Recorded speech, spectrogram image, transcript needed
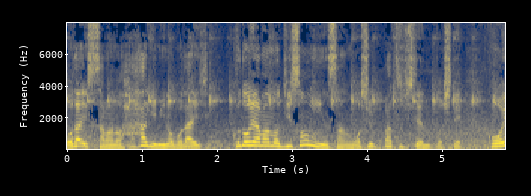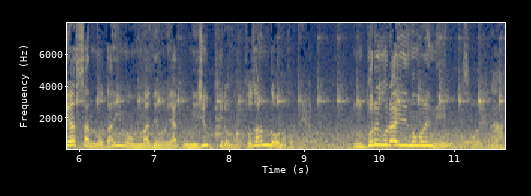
お大師様の母君の菩提寺。工藤山の自尊院さんを出発地点として高野山の大門までの約20キロの登山道のことや。どれぐらいで登れんねん？そうやな。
